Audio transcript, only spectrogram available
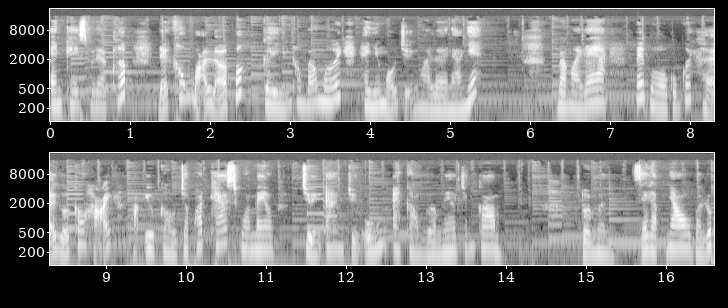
Case Media Club để không bỏ lỡ bất kỳ những thông báo mới hay những mẫu chuyện ngoài lề nào nhé. Và ngoài ra, Maple cũng có thể gửi câu hỏi hoặc yêu cầu cho podcast qua mail chuyện ăn chuyện uống a gmail.com Tụi mình sẽ gặp nhau vào lúc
